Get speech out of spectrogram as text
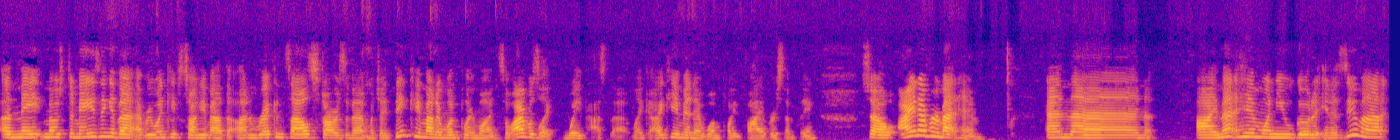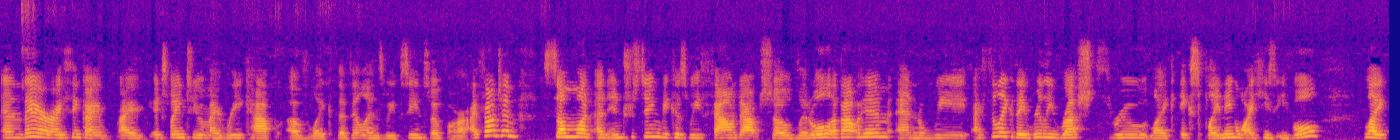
ama- most amazing event everyone keeps talking about, the Unreconciled Stars event, which I think came out in 1.1. So I was like way past that. Like I came in at 1.5 or something. So I never met him, and then I met him when you go to Inazuma, and there I think I I explained to you my recap of like the villains we've seen so far. I found him somewhat uninteresting because we found out so little about him, and we I feel like they really rushed through like explaining why he's evil. Like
